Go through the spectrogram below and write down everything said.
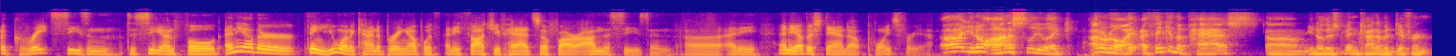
a great season to see unfold. Any other thing you want to kind of bring up with any thoughts you've had so far on the season? Uh, any any other standout points for you? Uh, you know, honestly, like I don't know. I, I think in the past, um, you know, there's been kind of a different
